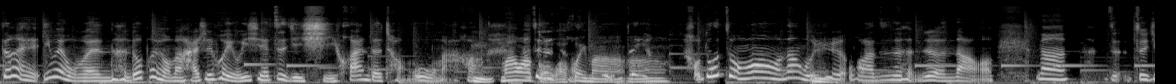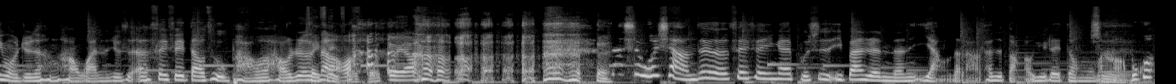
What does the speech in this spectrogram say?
对，因为我们很多朋友们还是会有一些自己喜欢的宠物嘛，哈，猫啊狗啊会吗？对呀，好多种哦。那我就觉得哇，真的很热闹哦。那最最近我觉得很好玩的就是呃，狒狒到处跑啊，好热闹啊。对啊。但是我想这个狒狒应该不是一般人能养的啦，它是保育类动物嘛。哈。不过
